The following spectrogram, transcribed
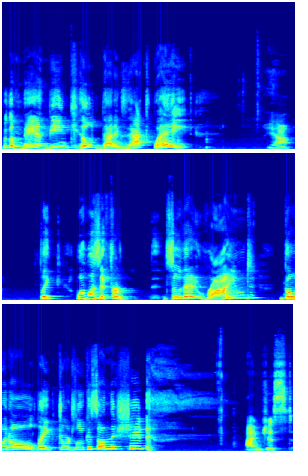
with a man being killed that exact way. Yeah. Like, what was it for? So that it rhymed? Going all like George Lucas on this shit? I'm just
